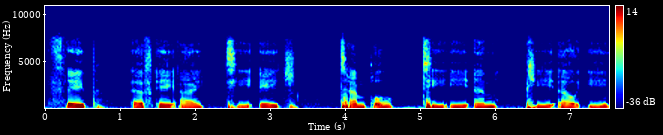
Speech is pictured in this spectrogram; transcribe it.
Faith, F A I T H, Temple, T E M P L E,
